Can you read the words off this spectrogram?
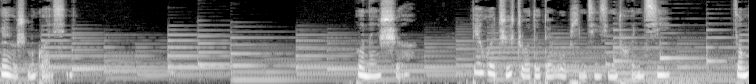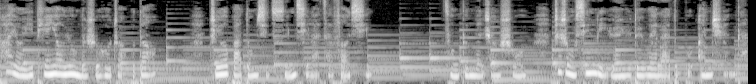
又有什么关系呢？不能舍，便会执着地对物品进行囤积，总怕有一天要用的时候找不到，只有把东西存起来才放心。从根本上说，这种心理源于对未来的不安全感。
